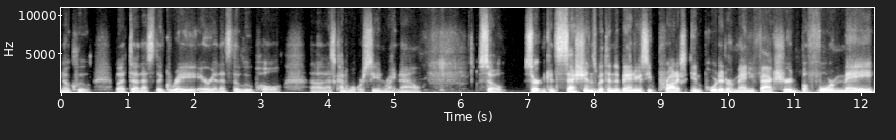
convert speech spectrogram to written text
No clue, but uh, that's the gray area. That's the loophole. Uh, that's kind of what we're seeing right now. So certain concessions within the ban. Going to see products imported or manufactured before May.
